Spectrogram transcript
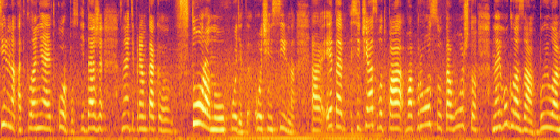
сильно отклоняет корпус и даже, знаете, прям так э, в сторону уходит очень сильно. А, это сейчас вот по вопросу того, что на его глазах было,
